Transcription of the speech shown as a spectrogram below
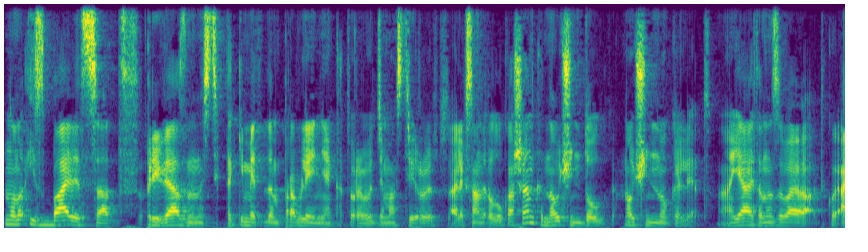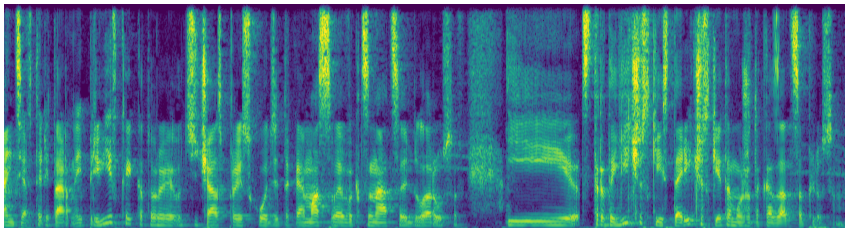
ну, избавиться от привязанности к таким методам правления, которые вот демонстрирует Александр Лукашенко, на очень долго, на очень много лет. А я это называю такой антиавторитарной прививкой, которая вот сейчас происходит, такая массовая вакцинация белорусов. И стратегически, исторически это может оказаться плюсом.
